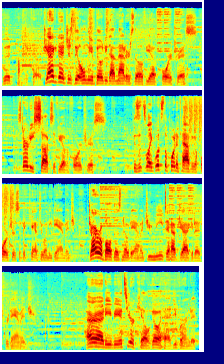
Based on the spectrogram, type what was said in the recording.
good Pineco. Jagged Edge is the only ability that matters though if you have Fortress. Sturdy sucks if you have a Fortress. Because it's like, what's the point of having a Fortress if it can't do any damage? Gyro Ball does no damage. You need to have Jagged Edge for damage. Alright, Eevee, it's your kill. Go ahead. You've earned it.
